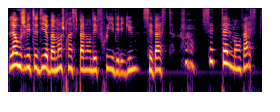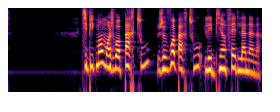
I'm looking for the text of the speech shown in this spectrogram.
Là où je vais te dire, ben mange principalement des fruits et des légumes, c'est vaste. c'est tellement vaste. Typiquement, moi je vois partout, je vois partout les bienfaits de l'ananas.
